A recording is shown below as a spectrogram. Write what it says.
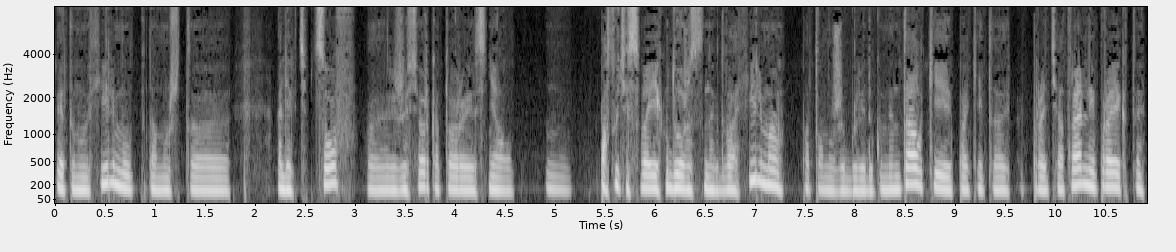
этому фильму, потому что Олег Тепцов, режиссер, который снял по сути, своих художественных два фильма, потом уже были документалки, какие-то про театральные проекты,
